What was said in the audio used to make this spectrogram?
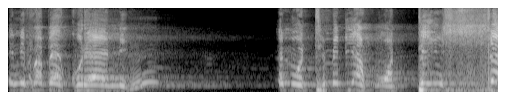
ei nnipa bɛɛ koraa ni. Ɛna ɔtumi de ahoɔden hyɛ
